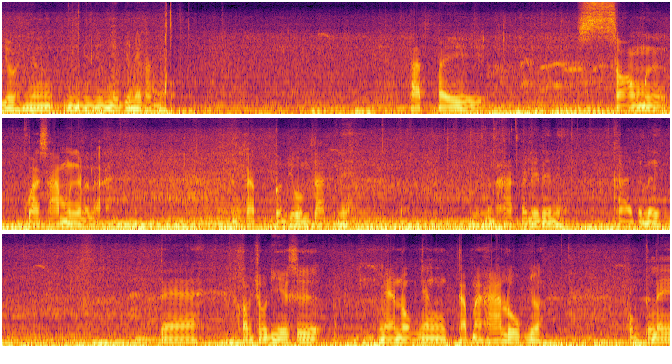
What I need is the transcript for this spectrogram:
อยู่ยังยังยังยังอยู่นะครับนี่ตัดไปสองมือกว่าสามมือแล้วล่ะนี่ครับต้นที่ผมตัดเนี่ยมันหักไปเลยได้เนี่ยขายไปเลย แต่ความโชคดีก็คือ แม่นกยังกลับมาหาลูกอยู่ ผมก็เลย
